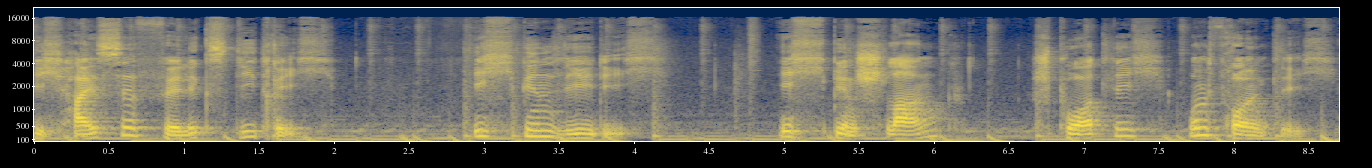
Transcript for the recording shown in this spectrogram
Ich heiße Felix Dietrich. Ich bin ledig. Ich bin schlank, sportlich und freundlich.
